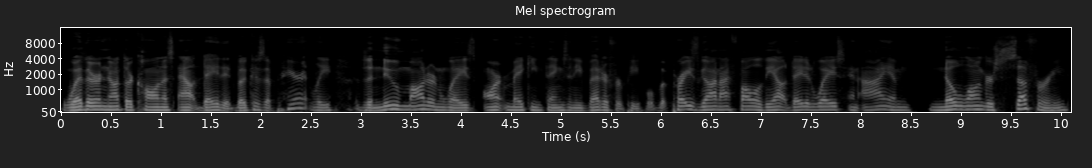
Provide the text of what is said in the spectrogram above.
whether or not they're calling us outdated, because apparently the new modern ways aren't making things any better for people. But praise God, I follow the outdated ways, and I am no longer suffering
